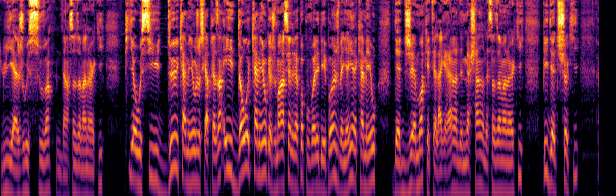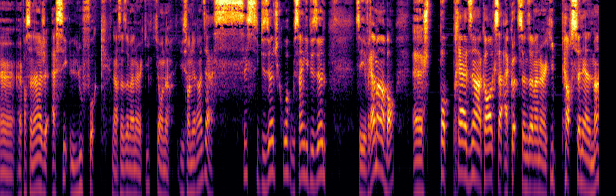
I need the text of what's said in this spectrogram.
Lui, il a joué souvent dans Sons of Anarchy. Puis il y a aussi eu deux caméos jusqu'à présent et d'autres caméos que je mentionnerai pas pour voler des punches, mais il y a eu un caméo de Gemma qui était la grande méchante de Sons of Anarchy, puis de Chucky, un, personnage assez loufoque dans Sons of Anarchy, qui on a, ils sont rendus à 6 épisodes, je crois, ou 5 épisodes. C'est vraiment bon. Euh, je suis pas prêt à dire encore que ça accote Sons of Anarchy personnellement,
